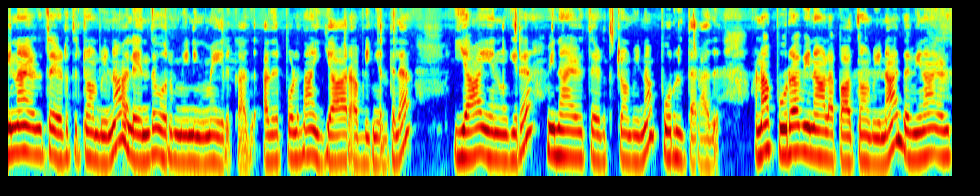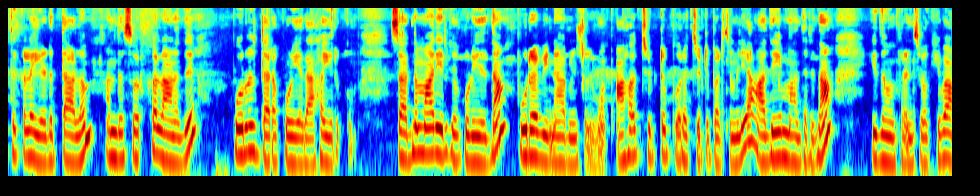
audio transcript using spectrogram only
வினா எழுத்தை எடுத்துட்டோம் அப்படின்னா அதில் எந்த ஒரு மீனிங்குமே இருக்காது. அதே போல் தான் யார் அப்படிங்கிறதுல யா என்கிற வினா எழுத்தை எடுத்துட்டோம் அப்படின்னா பொருள் தராது. ஆனால் புற வினாவில் பார்த்தோம் அப்படின்னா இந்த வினா எழுத்துக்களை எடுத்தாலும் அந்த சொற்களானது பொருள் தரக்கூடியதாக இருக்கும். ஸோ அந்த மாதிரி இருக்கக்கூடியது தான் புறவினா அப்படின்னு சொல்லுவோம். அகச்சுட்டு புறச்சுட்டு படித்தோம் இல்லையா? அதே மாதிரி தான் இதுவும் ஃப்ரெண்ட்ஸ் ஓகேவா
